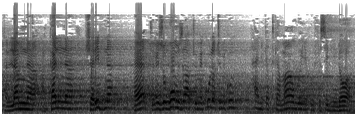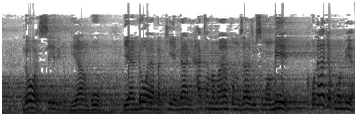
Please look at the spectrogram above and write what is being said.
tukallamna akalna sharibna eh tumezungumza tumekula tumekunywa haya ni katika mambo yenye kufisidi ndoa ndoa siri ndugu yangu. Ya ndoa yabakie ndani. Hata mama yako mzazi usimwambie. Hakuna haja kumwambia.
